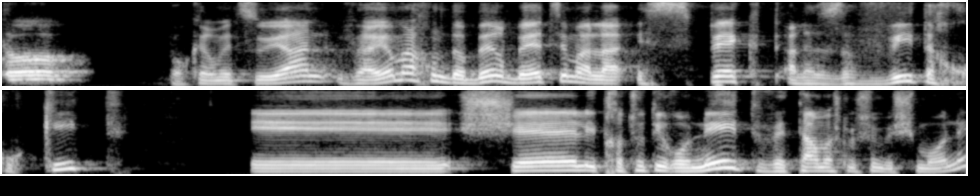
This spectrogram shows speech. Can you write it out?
טוב. בוקר מצוין, והיום אנחנו נדבר בעצם על האספקט, על הזווית החוקית אה, של התחדשות עירונית ותמ"א 38.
